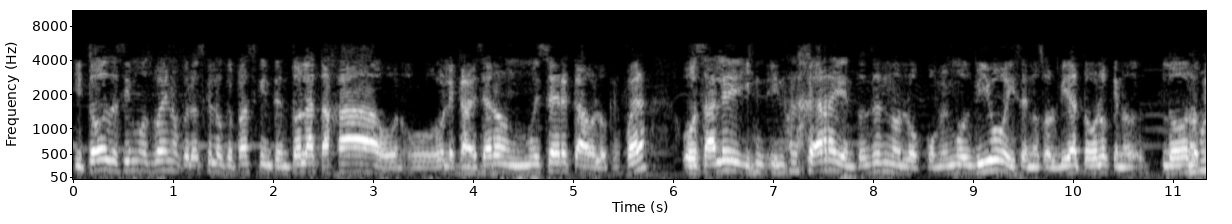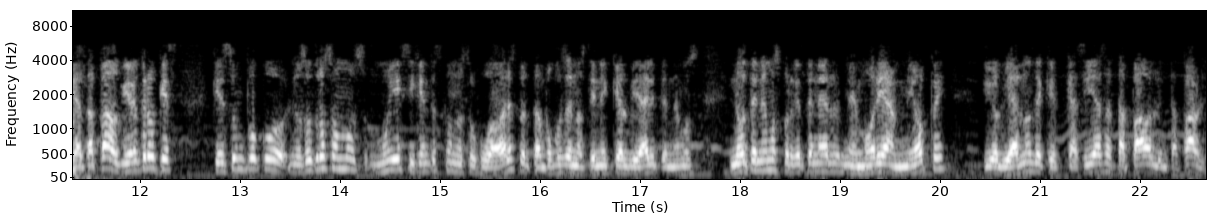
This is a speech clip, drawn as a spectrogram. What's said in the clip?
y todos decimos, bueno, pero es que lo que pasa es que intentó la tajada o, o- o le cabecearon muy cerca o lo que fuera, o sale y, y no la agarra y entonces nos lo comemos vivo y se nos olvida todo lo que no, todo lo que ha tapado. Que yo creo que es que es un poco nosotros somos muy exigentes con nuestros jugadores pero tampoco se nos tiene que olvidar y tenemos no tenemos por qué tener memoria miope y olvidarnos de que Casillas ha tapado lo intapable.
